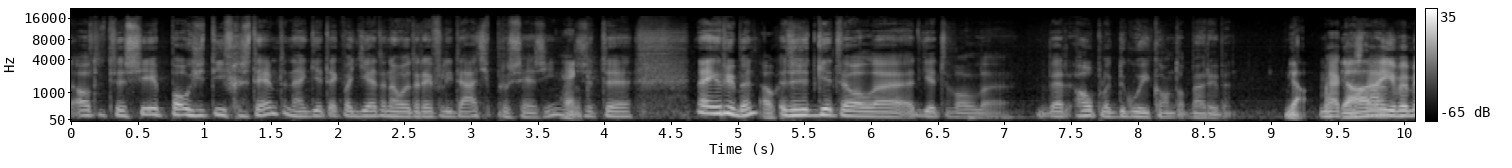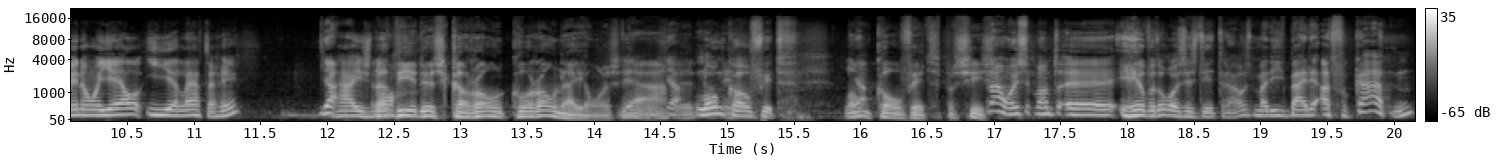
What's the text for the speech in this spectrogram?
altijd zeer positief gestemd. En hij gaat ook wat jij nou het revalidatieproces in. Dus het, nee, Ruben. Dus het gaat wel het gaat wel uh, hopelijk de goede kant op bij Ruben. Ja, maar ja, snijden, we binnen een jel hier letter, hè? Ja, hij is dat nog... hier dus corona, jongens. Ja, ja long covid. Long covid, precies. Trouwens, want uh, heel wat oors is dit trouwens, maar die bij de advocaten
